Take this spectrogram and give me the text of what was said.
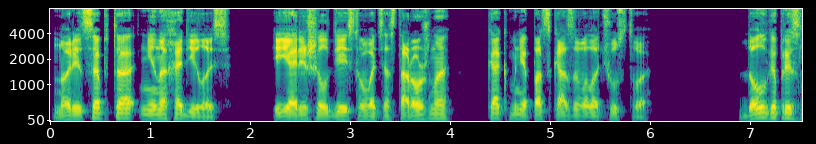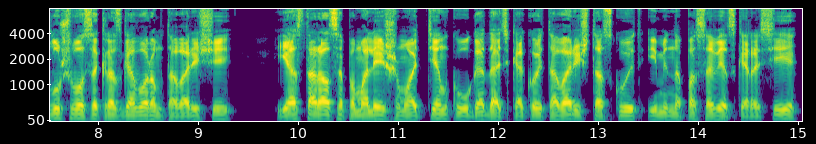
но рецепта не находилось, и я решил действовать осторожно, как мне подсказывало чувство. Долго прислушивался к разговорам товарищей, я старался по малейшему оттенку угадать, какой товарищ тоскует именно по советской России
